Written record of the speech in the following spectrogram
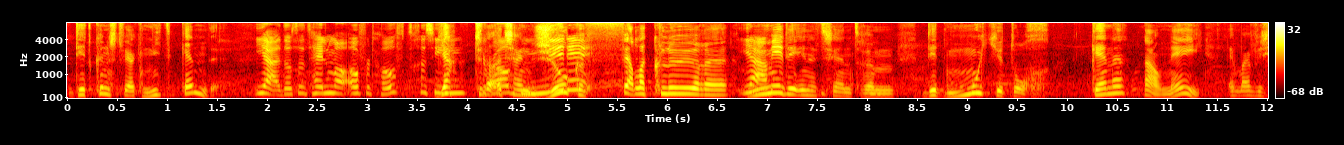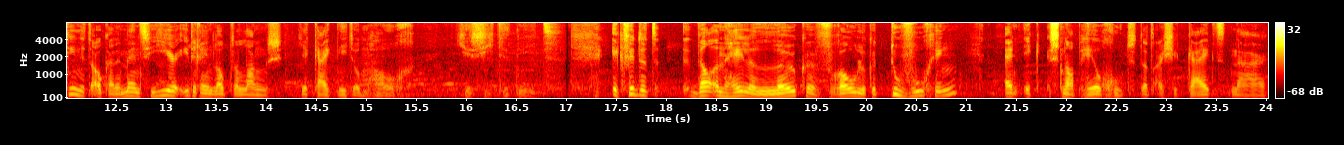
dit kunstwerk niet kende. Ja, dat het helemaal over het hoofd gezien. Ja, terwijl het zijn midden- zulke felle kleuren Ja. midden in het centrum. Dit moet je toch kennen? Nou, nee. En, maar we zien het ook aan de mensen hier. Iedereen loopt er langs. Je kijkt niet omhoog. Je ziet het niet. Ik vind het wel een hele leuke, vrolijke toevoeging. En ik snap heel goed dat als je kijkt naar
